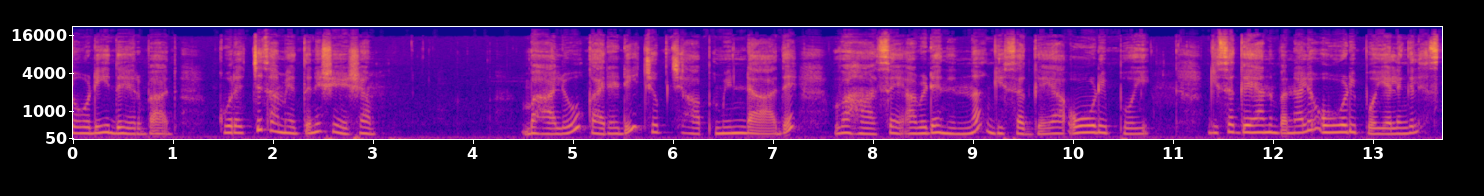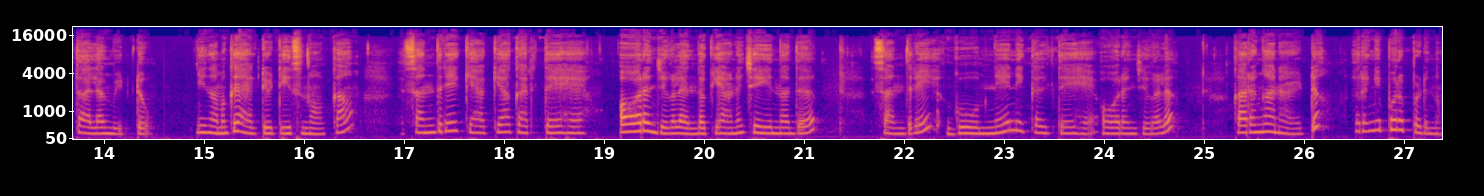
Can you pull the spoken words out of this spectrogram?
തോടി ദേർ ബാദ് കുറച്ച് സമയത്തിന് ശേഷം ബാലു കരടി ചുപ് ചാപ് മിണ്ടാതെ വഹാസെ. അവിടെ നിന്ന് ഗിസഗയ ഓടിപ്പോയി. ഗിസഗയ എന്ന് പറഞ്ഞാൽ ഓടിപ്പോയി അല്ലെങ്കിൽ സ്ഥലം വിട്ടു. ഇനി നമുക്ക് ആക്ടിവിറ്റീസ് നോക്കാം. സന്ദ്രെ ക്യാ ക്യാ കർത്തേ ഹെ? ഓറഞ്ചുകൾ എന്തൊക്കെയാണ് ചെയ്യുന്നത്? സന്ദ്രേ ഗൂംനെ നിക്കൽത്തേ ഹെ? ഓറഞ്ചുകൾ കറങ്ങാനായിട്ട് ഇറങ്ങി പുറപ്പെടുന്നു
